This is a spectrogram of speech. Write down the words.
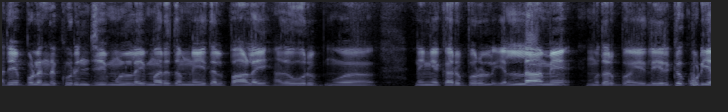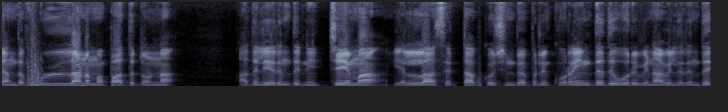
அதே போல் இந்த குறிஞ்சி முல்லை மருதம் நெய்தல் பாலை அது உரு நீங்கள் கருப்பொருள் எல்லாமே முதற் இதில் இருக்கக்கூடிய அந்த ஃபுல்லாக நம்ம பார்த்துட்டோன்னா அதிலிருந்து நிச்சயமாக எல்லா செட் ஆஃப் கொஷின் பேப்பர்லையும் குறைந்தது ஒரு வினாவிலிருந்து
